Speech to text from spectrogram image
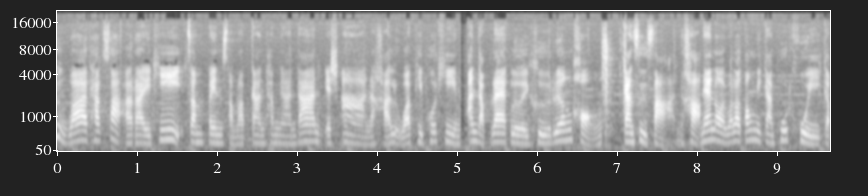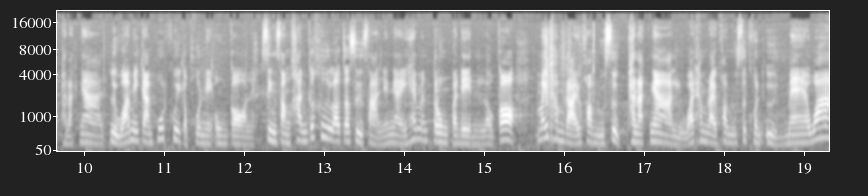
ถึงว่าทักษะอะไรที่จำเป็นสำหรับการทำงานด้าน HR นะคะ หรือว่า People Team อันดับแรกเลยคือเรื่องของการสื่อสารค่ะ แน่นอนว่าเราต้องมีการพูดคุยกับพนักงาน หรือว่ามีการพูดคุยกับคนในองค์กร สิ่งสำคัญก็คือเราจะสื่อสารยังไงให้มันตรงประเด็น แล้วก็ไม่ทำร้ายความรู้สึกพนักงาน หรือว่าทำร้ายความรู้สึกคนอื่น แม้ว่า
